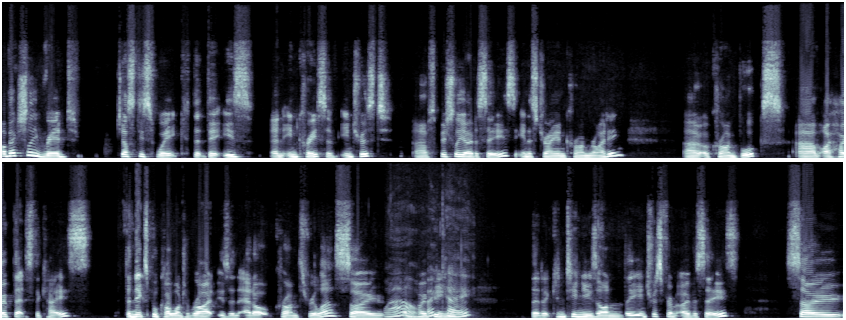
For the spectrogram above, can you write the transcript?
I've actually read just this week that there is an increase of interest, uh, especially overseas, in Australian crime writing uh, or crime books. Um, I hope that's the case. The next book I want to write is an adult crime thriller, so wow, I'm hoping okay. That it continues on the interest from overseas. So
